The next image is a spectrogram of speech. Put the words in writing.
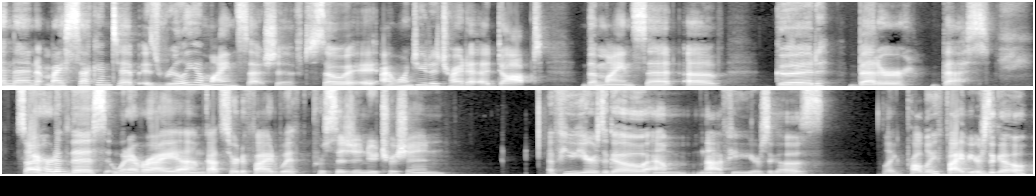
and then my second tip is really a mindset shift. So it, I want you to try to adopt the mindset of good, better, best. So I heard of this whenever I um, got certified with precision nutrition a few years ago. Um, not a few years ago, it was like probably five years ago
